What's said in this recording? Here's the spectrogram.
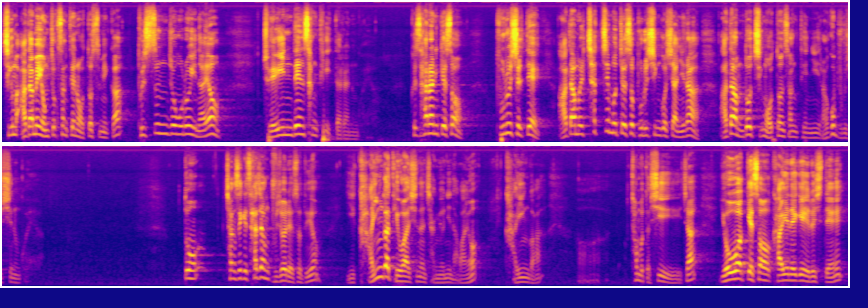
지금 아담의 영적 상태는 어떻습니까? 불순종으로 인하여 죄인된 상태에 있다라는 거예요. 그래서 하나님께서 부르실 때 아담을 찾지 못해서 부르신 것이 아니라 아담 너 지금 어떤 상태니?라고 부르시는 거예요. 또 창세기 4장 9절에서도요. 이 가인과 대화하시는 장면이 나와요. 가인과 어, 처음부터 시작. 여호와께서 가인에게 이르시되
